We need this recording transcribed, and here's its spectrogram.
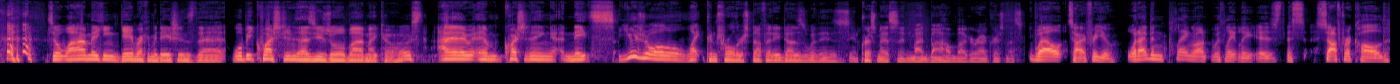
so while I'm making game recommendations that will be questioned as usual by my co host, I am questioning Nate's usual light controller stuff that he does with his you know, Christmas and my bah humbug around Christmas. well, sorry for you. What I've been playing around with lately is this software called,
